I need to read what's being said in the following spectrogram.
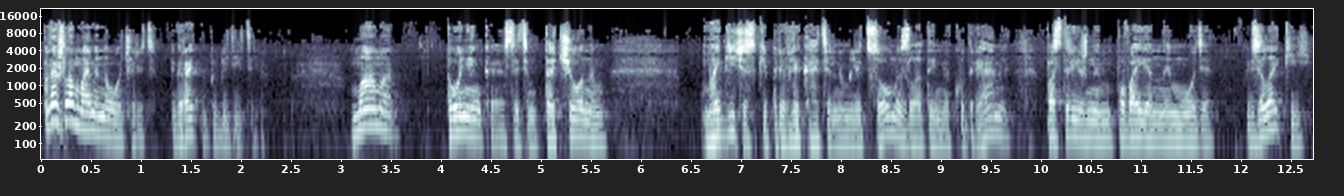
Подошла мамина очередь играть на победителя. Мама, тоненькая, с этим точеным, магически привлекательным лицом и золотыми кудрями, постриженными по военной моде, взяла кий.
